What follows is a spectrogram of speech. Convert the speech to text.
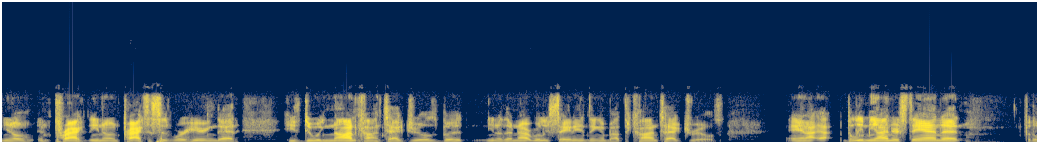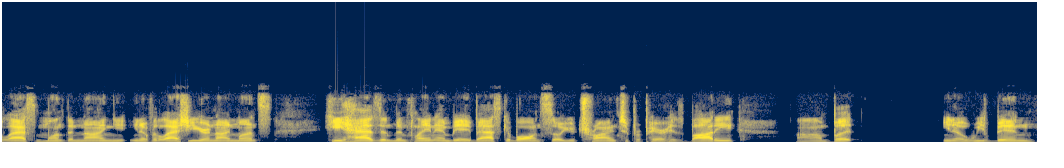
you know, in practice, you know, in practices, we're hearing that he's doing non-contact drills, but you know, they're not really saying anything about the contact drills. And I believe me, I understand that for the last month and nine, you know, for the last year and nine months, he hasn't been playing NBA basketball, and so you're trying to prepare his body. Um, but you know, we've been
